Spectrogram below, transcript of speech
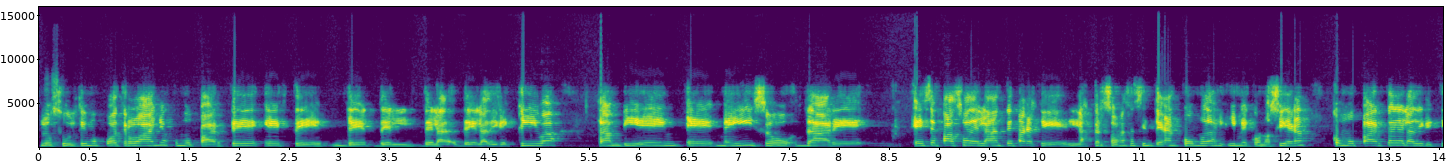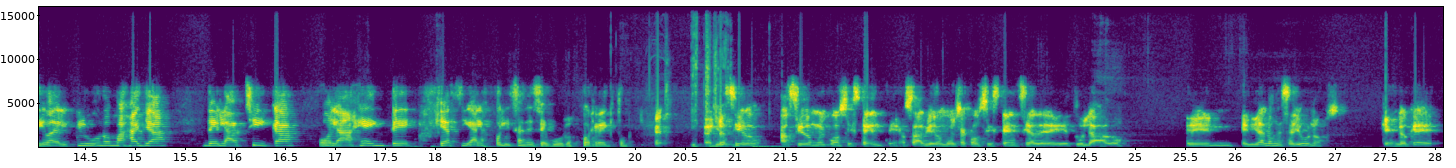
los últimos cuatro años, como parte este, de, la, de la directiva también eh, me hizo dar eh, ese paso adelante para que las personas se sintieran cómodas y me conocieran como parte de la directiva del club, no más allá de la chica o la gente que hacía las pólizas de seguros, correcto. Esto ha sido, ha sido muy consistente, o sea, ha habido mucha consistencia de tu lado en, ir a los desayunos, que es lo que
